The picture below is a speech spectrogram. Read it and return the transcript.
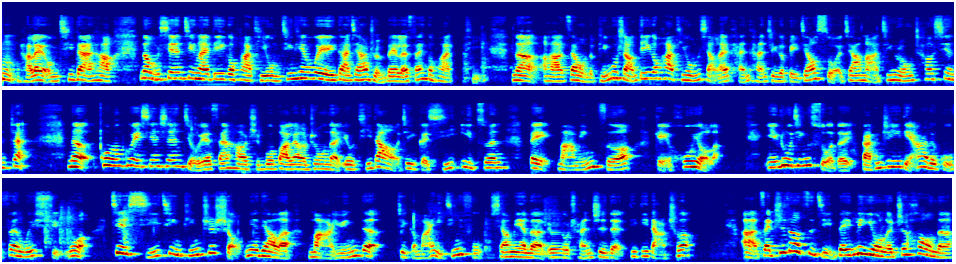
嗯，好嘞，我们期待哈。那我们先进来第一个话题，我们今天为大家准备了三个话题。那啊，在我们的屏幕上，第一个话题我们想来谈谈这个北交所加码金融超限战。那郭文贵先生九月三号直播爆料中呢，有提到这个习一尊被马明泽给忽悠了，以陆金所的百分之一点二的股份为许诺，借习近平之手灭掉了马云的这个蚂蚁金服，消灭了六六传志的滴滴打车。啊，在知道自己被利用了之后呢，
